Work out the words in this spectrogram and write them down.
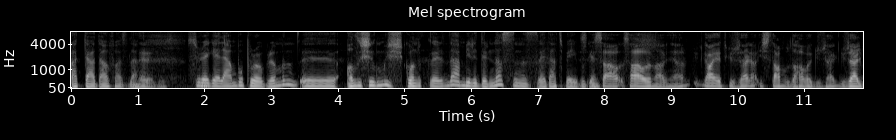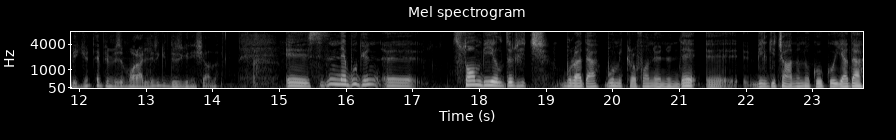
hatta daha fazla Neredeyiz? süre gelen bu programın e, alışılmış konuklarından biridir. Nasılsınız Vedat Bey bugün? Sağ, sağ olun Avni Hanım. Gayet güzel. İstanbul'da hava güzel. Güzel bir gün. Hepimizin moralleri düzgün inşallah. E, sizinle bugün e, son bir yıldır hiç burada bu mikrofon önünde e, bilgi çağının hukuku ya da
